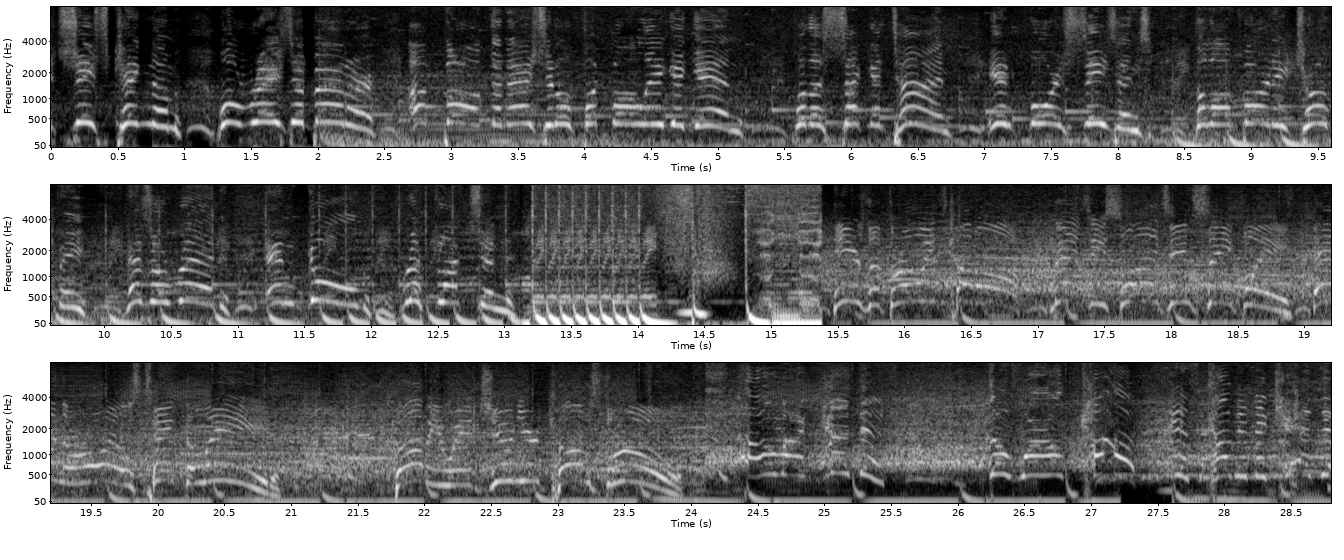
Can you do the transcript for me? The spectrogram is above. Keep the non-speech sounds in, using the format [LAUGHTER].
the Chiefs Kingdom will raise a banner above the National Football League again. For the second time in four seasons, the Lombardi Trophy has a red and gold reflection. Here's the throw, it's cut off. Massey slides in safely, and the Royals take the lead. Bobby Witt Jr. comes through.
